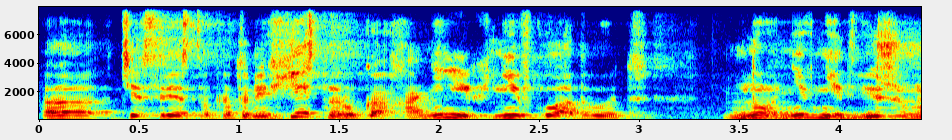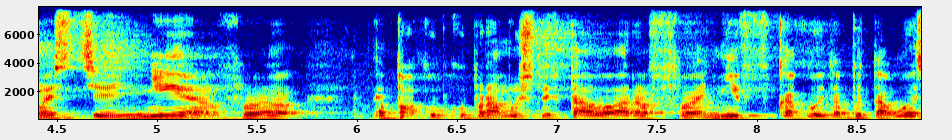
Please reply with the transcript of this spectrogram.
э, те средства, которые у них есть на руках, они их не вкладывают но ни в недвижимость, ни в покупку промышленных товаров, ни в какое-то бытовое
